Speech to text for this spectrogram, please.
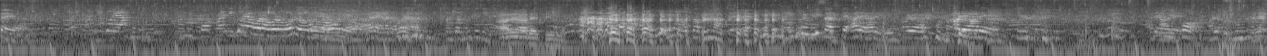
たよ。カニコや。カニコや、ほらほら、おるおるおるおるおる、あれあれほら。あんたの次ね。あれあれっていうの指をさして、あれあれ言うの。あれあれ。あれあれ。あれあれ。あれ。あれ。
